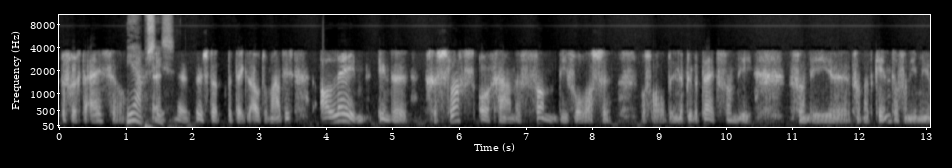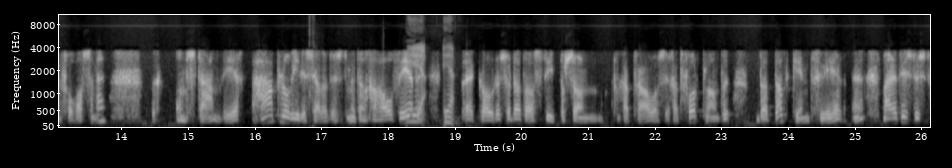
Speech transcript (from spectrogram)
bevruchte eicel. Ja, precies. En, uh, dus dat betekent automatisch alleen in de geslachtsorganen van die volwassen, of al in de puberteit van die van, die, uh, van het kind of van die volwassene ontstaan weer haploïde cellen, dus met een gehalveerde ja, ja. Uh, code, zodat als die persoon gaat trouwen of zich gaat voortplanten, dat dat kind weer. Hè, maar het is dus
